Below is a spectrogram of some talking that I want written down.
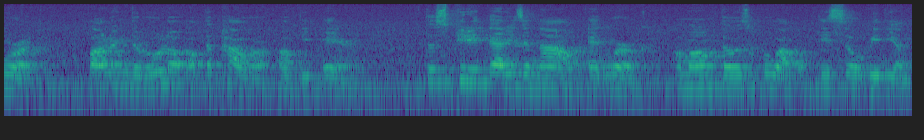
world, following the ruler of the power of the air, the spirit that is now at work among those who are disobedient.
